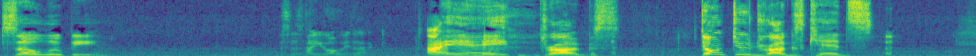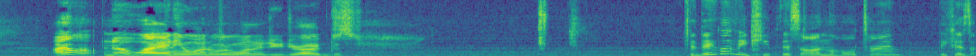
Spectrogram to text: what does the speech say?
so loopy. How you always act. I hate drugs. Don't do drugs, kids. I don't know why anyone would want to do drugs. Did they let me keep this on the whole time? Because it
